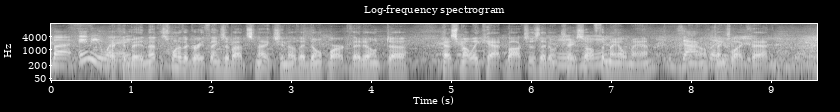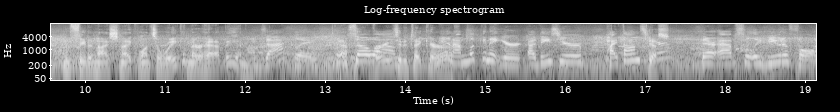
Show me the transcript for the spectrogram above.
But anyway, That could be, and that's one of the great things about snakes. You know, they don't bark. They don't uh, have smelly cat boxes. They don't chase off the mailman. Exactly. You Mm-hmm. Know, things like that. You feed a nice snake once a week, and they're happy. And Exactly. Yeah, so very um, easy to take care man, of. I'm looking at your. Are these your pythons here? They're absolutely beautiful.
